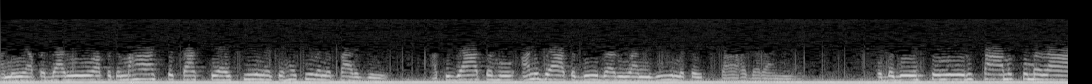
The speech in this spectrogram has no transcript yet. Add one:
අනේ අප දරුවෝ අපට මහාස්තත්වයයි කීනට හැකිවන පරිදි අතිජාත හෝ අනුජාත දූ දරුවන් වීමට උත්සාහ දරන්න. ඔබගේ සුනූරු සාම කුමලා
